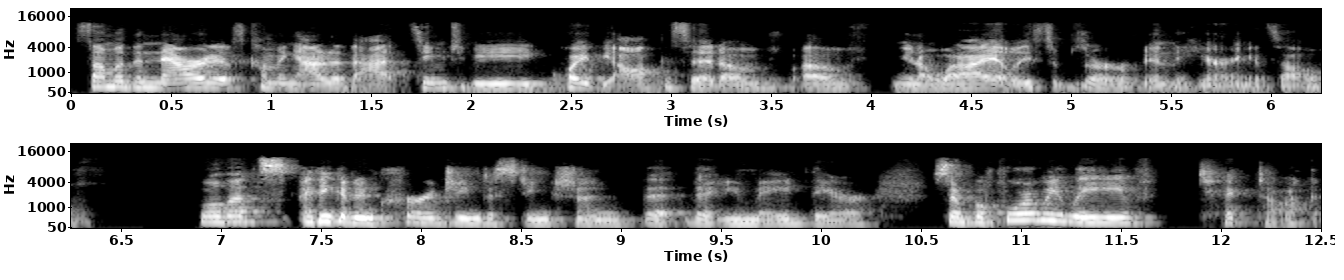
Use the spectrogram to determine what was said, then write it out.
some of the narratives coming out of that seem to be quite the opposite of of you know what i at least observed in the hearing itself well, that's, I think, an encouraging distinction that, that you made there. So before we leave TikTok,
